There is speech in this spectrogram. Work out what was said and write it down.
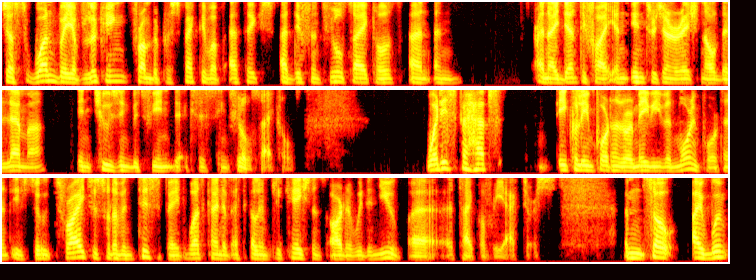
just one way of looking from the perspective of ethics at different fuel cycles and, and, and identify an intergenerational dilemma in choosing between the existing fuel cycles. What is perhaps equally important or maybe even more important is to try to sort of anticipate what kind of ethical implications are there with the new uh, type of reactors. Um, so I w-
